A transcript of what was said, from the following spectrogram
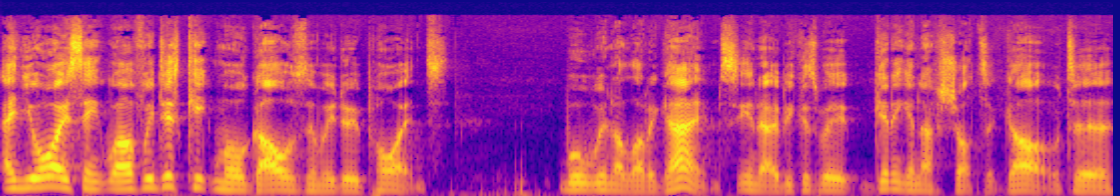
and you always think, well, if we just kick more goals than we do points, we'll win a lot of games, you know, because we're getting enough shots at goal to.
